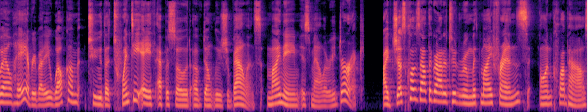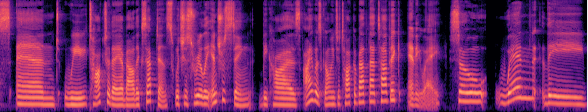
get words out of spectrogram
Well, hey, everybody. Welcome to the 28th episode of Don't Lose Your Balance. My name is Mallory Durick. I just closed out the gratitude room with my friends on Clubhouse, and we talked today about acceptance, which is really interesting because I was going to talk about that topic anyway. So, when the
